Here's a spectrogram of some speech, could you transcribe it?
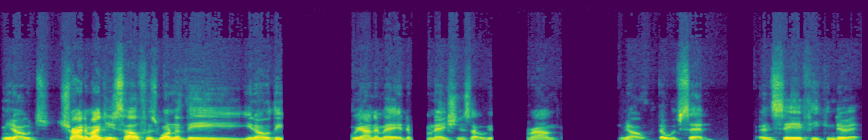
you know, try to imagine yourself as one of the, you know, the reanimated abominations that we've around, you know, that we've seen, and see if he can do it."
